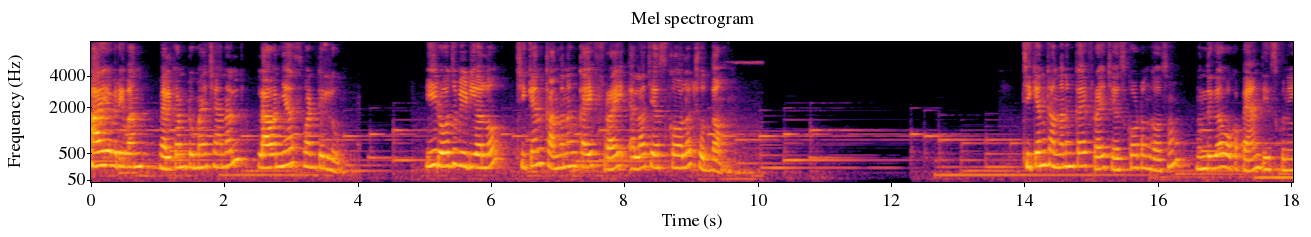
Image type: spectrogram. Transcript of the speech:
Hi everyone welcome to my channel Lavanya's వంటిల్లు ఈరోజు వీడియోలో చికెన్ కందనంకాయ ఫ్రై ఎలా చేసుకోవాలో చూద్దాం. చికెన్ కందనంకాయ ఫ్రై చేసుకోవటం కోసం ముందుగా ఒక ప్యాన్ తీసుకుని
